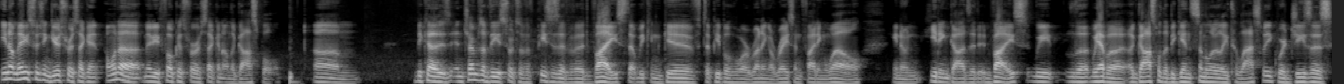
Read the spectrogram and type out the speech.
you know, maybe switching gears for a second, I want to maybe focus for a second on the gospel. Um, because in terms of these sorts of pieces of advice that we can give to people who are running a race and fighting well, you know, heeding God's advice, we we have a, a gospel that begins similarly to last week, where Jesus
